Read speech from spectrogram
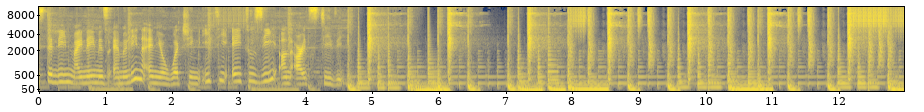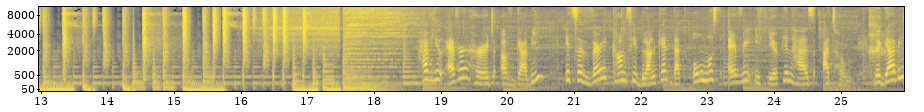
Nesteline, my name is Emmeline and you're watching ET A to Z on Arts TV. Have you ever heard of Gabi? It's a very comfy blanket that almost every Ethiopian has at home. The Gabi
